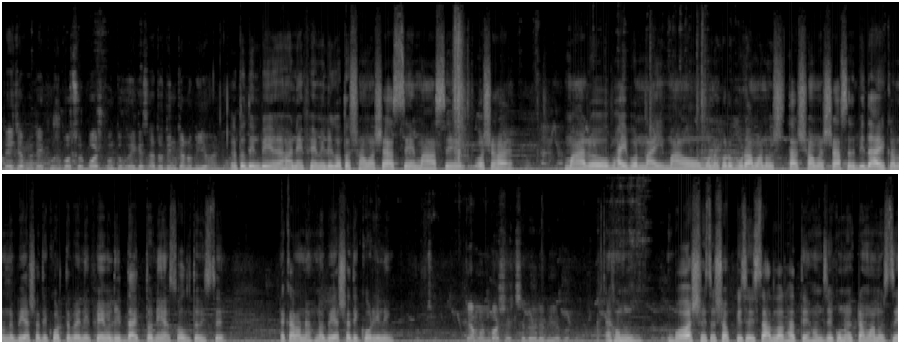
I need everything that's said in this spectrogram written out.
তো এই যে আপনার একুশ বছর বয়স পর্যন্ত হয়ে গেছে এতদিন কেন বিয়ে হয়নি? এতদিন বিয়ে হয়নি ফ্যামিলিগত সমস্যা আছে মা আছে অসহায়। মারও ভাই বোন নাই মাও মনে করো বুড়া মানুষ তার সমস্যা আছে বিদায় কারণে বিয়ে শাদী করতে পারিনি। ফ্যামিলির দায়িত্ব নিয়ে চলতে হয়েছে এ কারণে এখনও বিয়ে শাদী করিনি। আচ্ছা কেমন বয়সের ছেলে হলে বিয়ে করবেন? এখন বয়স হয়েছে সব কিছু হয়েছে আল্লাহর হাতে। এখন যে কোনো একটা মানুষ যে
